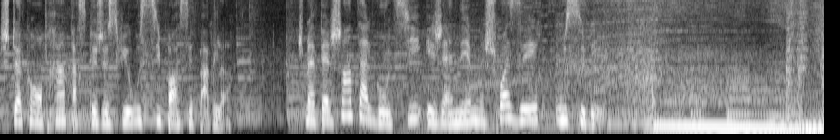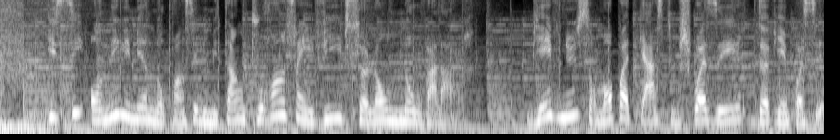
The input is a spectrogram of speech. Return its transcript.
Je te comprends parce que je suis aussi passée par là. Je m'appelle Chantal Gauthier et j'anime Choisir ou Subir. Ici, on élimine nos pensées limitantes pour enfin vivre selon nos valeurs. Bienvenue sur mon podcast où choisir devient possible.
